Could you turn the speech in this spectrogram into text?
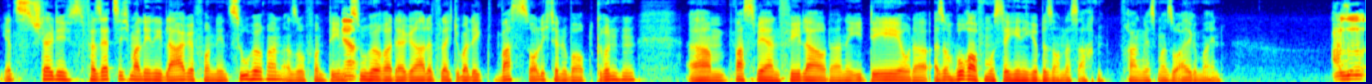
Jetzt stell dich, versetz dich mal in die Lage von den Zuhörern, also von dem ja. Zuhörer, der gerade vielleicht überlegt, was soll ich denn überhaupt gründen? Ähm, was wäre ein Fehler oder eine Idee oder, also worauf muss derjenige besonders achten? Fragen wir es mal so allgemein. Also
